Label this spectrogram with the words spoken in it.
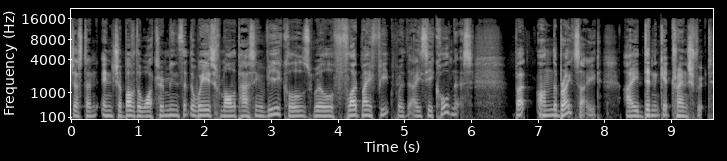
just an inch above the water means that the waves from all the passing vehicles will flood my feet with icy coldness. But on the bright side, I didn't get trench foot.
